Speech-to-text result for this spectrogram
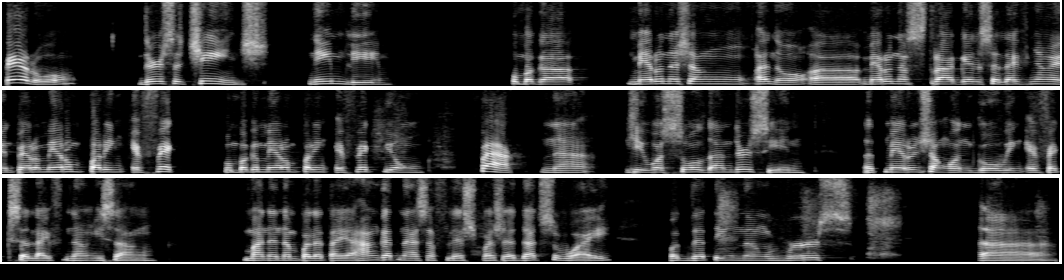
Pero, there's a change. Namely, kumbaga, meron na siyang, ano, ah, meron ng struggle sa life niya ngayon, pero meron pa ring effect. Kumbaga, meron pa ring effect yung fact na he was sold under sin at meron siyang ongoing effect sa life ng isang mananampalataya hanggat nasa flesh pa siya. That's why, pagdating ng verse uh,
